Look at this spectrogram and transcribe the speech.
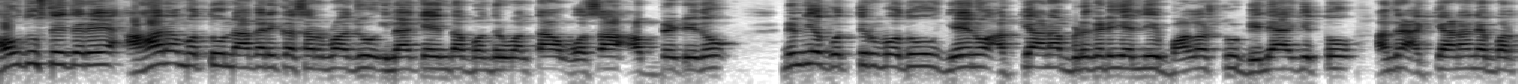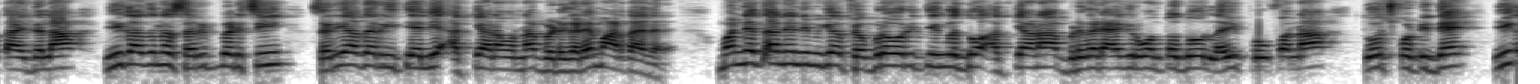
ಹೌದು ಸ್ನೇಹಿತರೆ, ಆಹಾರ ಮತ್ತು ನಾಗರಿಕ ಸರಬರಾಜು ಇಲಾಖೆಯಿಂದ ಬಂದಿರುವಂತ ಹೊಸ ಅಪ್ಡೇಟ್ ಇದು. ನಿಮಗೆ ಗೊತ್ತಿರ್ಬೋದು ಏನು ಅಕ್ಕಿ ಹಣ ಬಿಡುಗಡೆಯಲ್ಲಿ ಬಹಳಷ್ಟು ಡಿಲೇ ಆಗಿತ್ತು. ಅಂದ್ರೆ ಅಕ್ಕಿ ಬರ್ತಾ ಇದ್ದಿಲ್ಲ. ಈಗ ಅದನ್ನ ಸರಿಪಡಿಸಿ ಸರಿಯಾದ ರೀತಿಯಲ್ಲಿ ಅಕ್ಕಿ ಹಣವನ್ನ ಬಿಡುಗಡೆ ಮಾಡ್ತಾ ಇದ್ದಾರೆ. ಮೊನ್ನೆ ತಾನೇ ನಿಮಗೆ ಫೆಬ್ರವರಿ ತಿಂಗಳದ್ದು ಅಕ್ಕಿ ಬಿಡುಗಡೆ ಆಗಿರುವಂತದ್ದು ಲೈವ್ ಪ್ರೂಫ್ ಅನ್ನ ತೋರಿಸ್ಕೊಟ್ಟಿದ್ದೆ. ಈಗ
